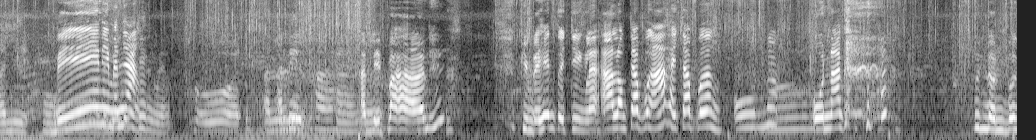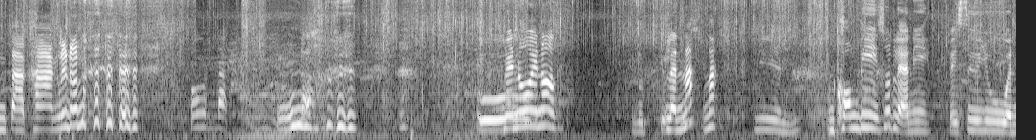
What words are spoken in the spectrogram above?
อันนี้โอ้นี่นี่มันหยัง จริงเลย โอ้อันนั้นลิดค่ะ อันลิดมาพิมพ์ได้เห็นตัวจริงแล้วอะลองจับเบิ่งอะให้จับเบิ่งโอ้นักโอ้นักคุณนนเบิ่งตาค้างเลยนนโอ้นักน้อยๆเนาะและนักนักเนียนมันของดีสุดแหละนี่ ไปซื้ออยู่อัน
